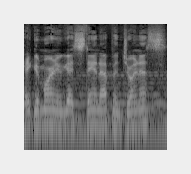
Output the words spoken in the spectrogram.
Hey, good morning. You guys stand up and join us.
